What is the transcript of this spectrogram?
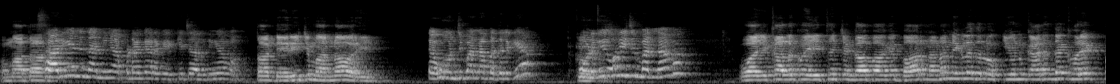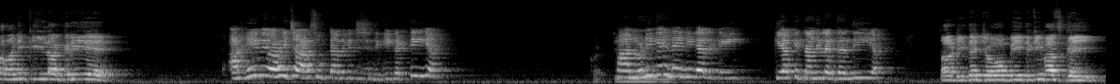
ਉਹ ਮਾਤਾ। ਸਾਰੀਆਂ ਜਨਾਨੀਆਂ ਆਪਣਾ ਘਰ ਵੇਖ ਕੇ ਚੱਲਦੀਆਂ ਵਾ। ਤਾਂ ਡੇਰੀ ਜ਼ਮਾਨਾ ਹੋ ਰਹੀ। ਤੇ ਹੁਣ ਜ਼ਮਾਨਾ ਬਦਲ ਗਿਆ? ਹੁਣ ਵੀ ਉਹੀ ਜ਼ਮਾਨਾ ਵਾ? ਉਹ ਅੱਜ ਕੱਲ ਕੋਈ ਇੱਥੇ ਚੰਗਾ ਪਾ ਕੇ ਬਾਹਰ ਨਾ ਨਾ ਨਿਕਲੇ ਤੇ ਲੋਕੀ ਉਹਨੂੰ ਕਹਿ ਦਿੰਦੇ ਖਰੇ ਪਤਾ ਨਹੀਂ ਕੀ ਲੱਗ ਰਹੀ ਏ। ਅਸੀਂ ਵੀ ਉਹੀ ਚਾਰ ਸੂਟਾਂ ਦੇ ਵਿੱਚ ਜ਼ਿੰਦਗੀ ਕੱਟੀ ਆ। ਸਾਨੂੰ ਨਹੀਂ ਕਿਸੇ ਨੇ ਇੰਨੀ ਗੱਲ ਕਹੀ। ਕਿ ਆ ਕਿਦਾਂ ਦੀ ਲੱਗਣ ਦੀ ਆ? ਤੁਹਾਡੀ ਤੇ ਜੋ ਬੀਤ ਗਈ ਬਸ ਗਈ।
